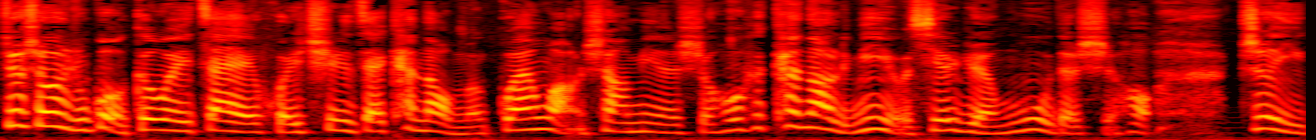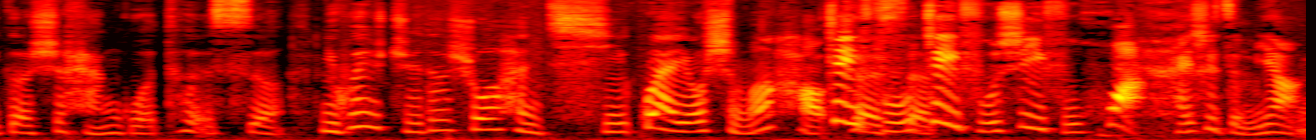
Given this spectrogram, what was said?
就说如果各位再回去再看到我们官网上面的时候，会看到里面有些人物的时候，这一个是韩国特色，你会觉得说很奇怪，有什么好？这幅这幅是一幅画还是怎么样？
